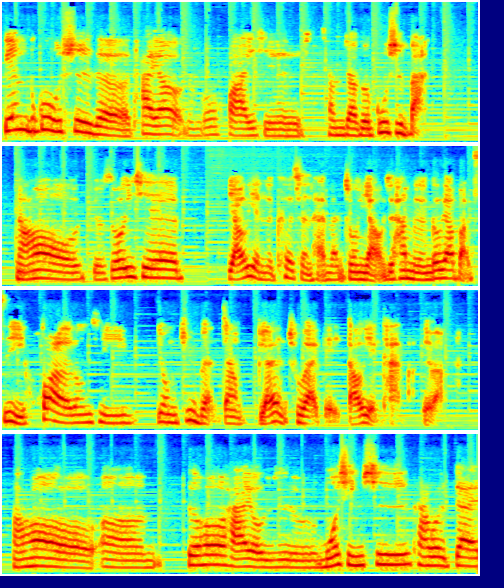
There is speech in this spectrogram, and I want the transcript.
编故事的，他要能够画一些他们叫做故事板，然后有时候一些表演的课程还蛮重要，就他们能够要把自己画的东西用剧本这样表演出来给导演看嘛，对吧？然后，嗯。之后还有就是模型师，他会在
